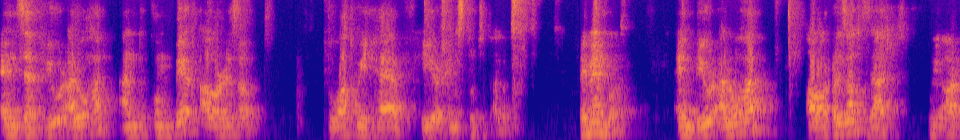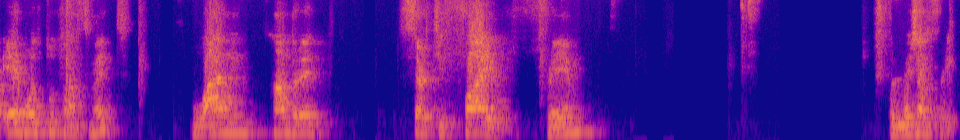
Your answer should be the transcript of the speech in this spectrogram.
in the pure Aloha and compare our result to what we have here in Slotted Aloha. Remember, in pure Aloha, our result that we are able to transmit 135 frame collision free.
